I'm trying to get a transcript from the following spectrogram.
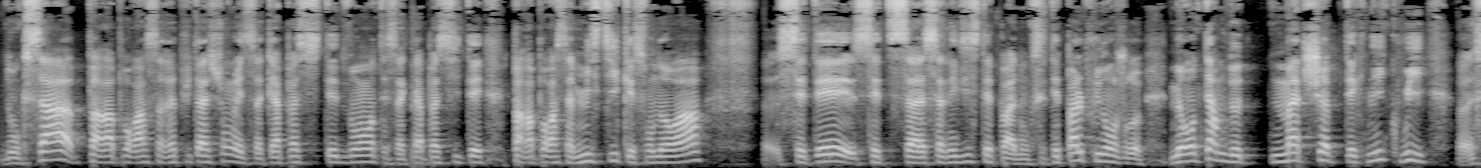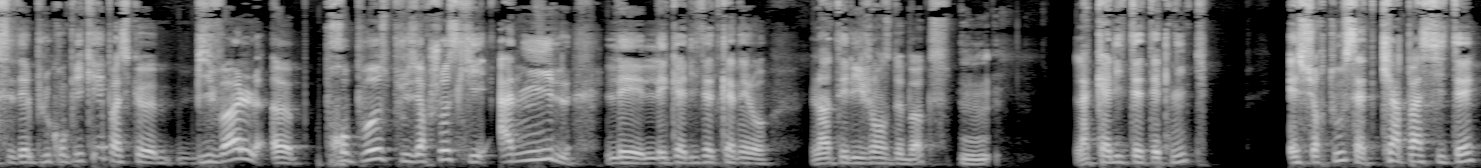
Donc ça, par rapport à sa réputation et sa capacité de vente et sa capacité, par rapport à sa mystique et son aura, euh, c'était, ça, ça n'existait pas. Donc c'était pas le plus dangereux. Mais en termes de match-up technique, oui, euh, c'était le plus compliqué parce que Bivol euh, propose plusieurs choses qui annihilent les, les qualités de Canelo. L'intelligence de boxe, Mm. la qualité technique et surtout cette capacité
